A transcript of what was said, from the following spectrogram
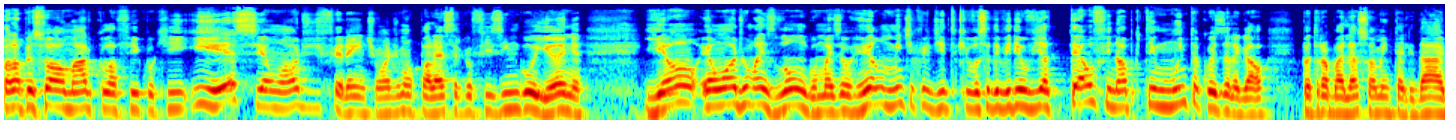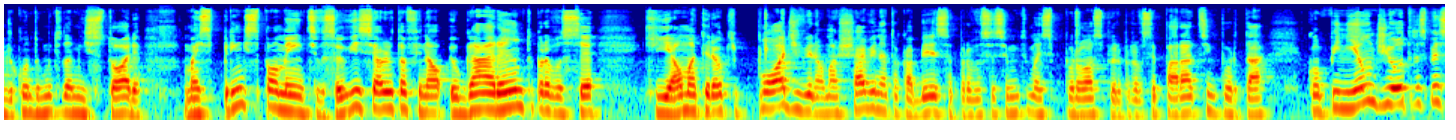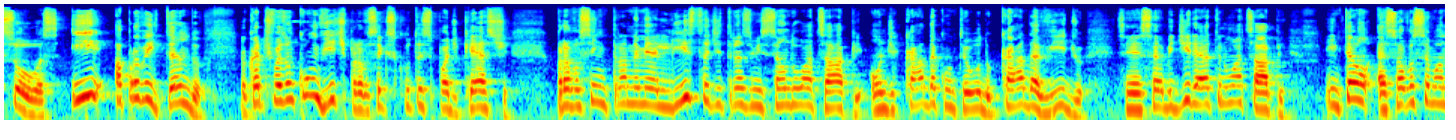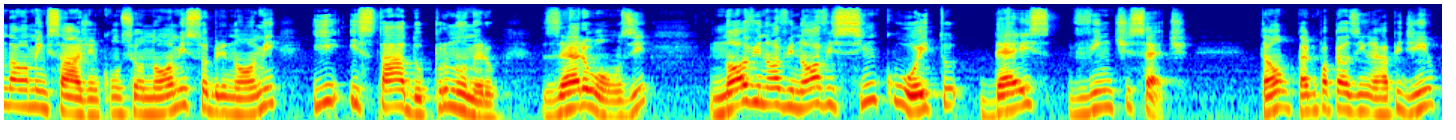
Fala pessoal, Marco Lafico aqui e esse é um áudio diferente, um áudio de uma palestra que eu fiz em Goiânia e é um, é um áudio mais longo, mas eu realmente acredito que você deveria ouvir até o final porque tem muita coisa legal para trabalhar sua mentalidade, eu conto muito da minha história, mas principalmente se você ouvir esse áudio até o final, eu garanto para você que é um material que pode virar uma chave na tua cabeça para você ser muito mais próspero, para você parar de se importar com a opinião de outras pessoas. E aproveitando, eu quero te fazer um convite para você que escuta esse podcast, para você entrar na minha lista de transmissão do WhatsApp, onde cada conteúdo, cada vídeo você recebe direto no WhatsApp. Então, é só você mandar uma mensagem com seu nome, sobrenome e estado pro número 011 999 58 1027. Então, pega um papelzinho aí rapidinho.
